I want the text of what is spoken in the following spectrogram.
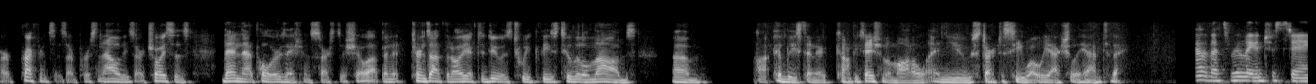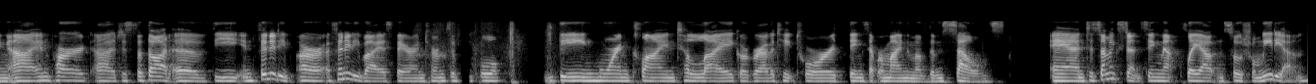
our preferences, our personalities, our choices, then that polarization starts to show up. And it turns out that all you have to do is tweak these two little knobs, um, uh, at least in a computational model, and you start to see what we actually have today. Oh, that's really interesting. Uh, in part, uh, just the thought of the infinity or affinity bias there in terms of people being more inclined to like or gravitate toward things that remind them of themselves. And to some extent, seeing that play out in social media.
